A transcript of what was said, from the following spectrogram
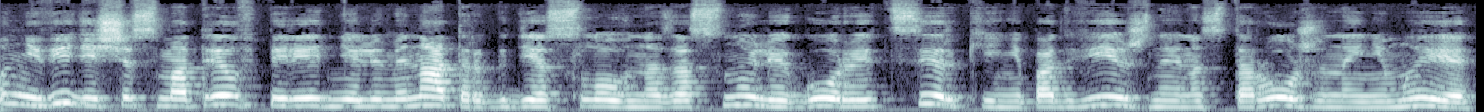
Он невидяще смотрел в передний иллюминатор, где словно заснули горы и цирки, неподвижные, настороженные, немые,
